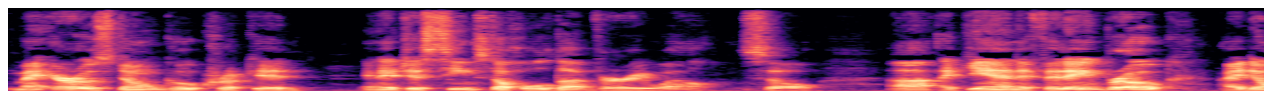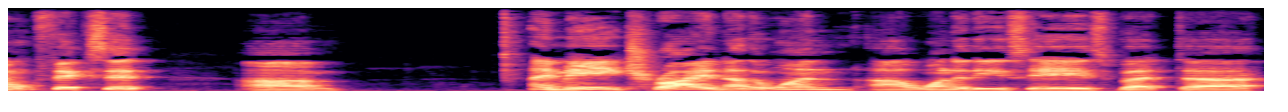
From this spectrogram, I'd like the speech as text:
my arrows don't go crooked, and it just seems to hold up very well. So uh, again, if it ain't broke, I don't fix it. Um, I may try another one uh, one of these days, but uh,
